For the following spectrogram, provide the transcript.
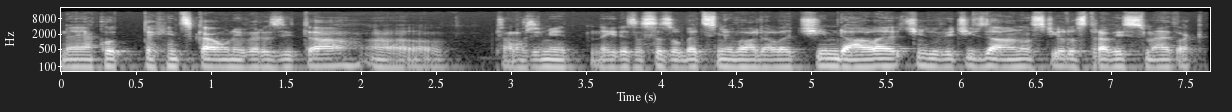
ne jako technická univerzita. Samozřejmě nejde zase zobecňovat, ale čím dále, čím do větší vzdálenosti od Ostravy jsme, tak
